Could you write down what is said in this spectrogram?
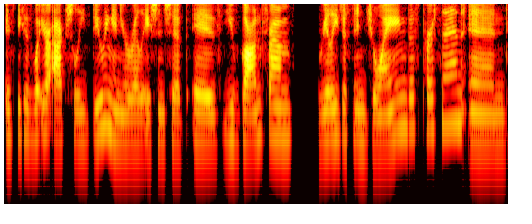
is because what you're actually doing in your relationship is you've gone from really just enjoying this person and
